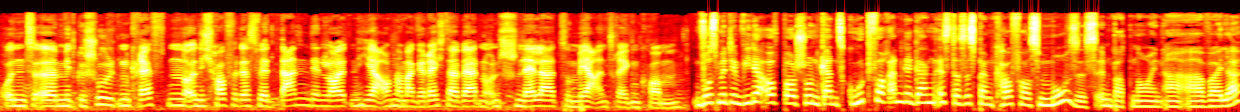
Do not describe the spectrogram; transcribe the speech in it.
und äh, mit geschulten Kräften. Und ich hoffe, dass wir dann den Leuten hier auch nochmal gerechter werden und schneller zu mehr Anträgen kommen. Wo es mit dem Wiederaufbau schon ganz gut vorangegangen ist, das ist beim Kauf Kaufhaus Moses in Bad 9 Ahrweiler.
